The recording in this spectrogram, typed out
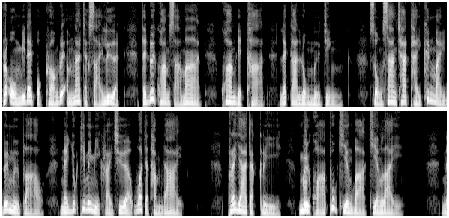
พระองค์มิได้ปกครองด้วยอำนาจจากสายเลือด แต่ด้วยความสามารถ ความเด็ดขาดและการลงมือจริงทรงสร้างชาติไทยขึ้นใหม่ด้วยมือเปล่า ในยุคที่ไม่มีใครเชื่อว่าจะทำได้ พระยาจักรี มือขวาผู้เคียงบ่าเคียงไหล ใน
